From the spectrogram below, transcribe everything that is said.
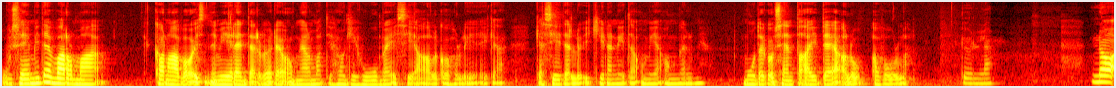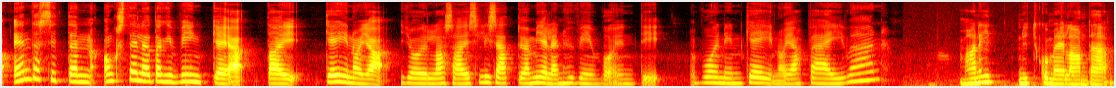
useimmiten varmaan kanavoisi ne mielenterveyden ongelmat johonkin huumeisiin ja alkoholiin, eikä käsitellyt ikinä niitä omia ongelmia. muuta kuin sen taiteen avulla. Kyllä. No entäs sitten, onko teillä jotakin vinkkejä tai keinoja, joilla saisi lisättyä mielen hyvinvoinnin keinoja päivään? Mä ainakin nyt kun meillä on tää,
